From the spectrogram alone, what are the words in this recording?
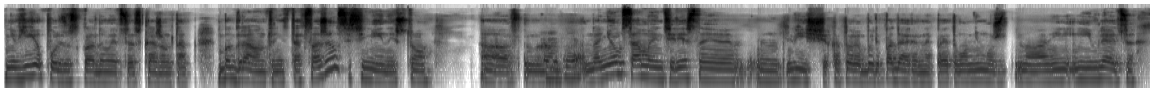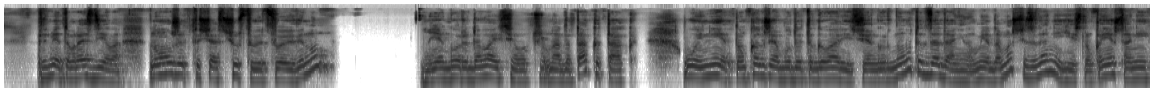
не в ее пользу складывается, скажем так. Бэкграунд не так сложился семейный, что -huh. На нем самые интересные вещи, которые были подарены, поэтому он не может, ну, они не являются предметом раздела. Но мужик-то сейчас чувствует свою вину, я говорю, давайте, вот надо так и так. Ой, нет, ну как же я буду это говорить? Я говорю, ну вот это задание. У меня домашние задания есть, но, конечно, они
